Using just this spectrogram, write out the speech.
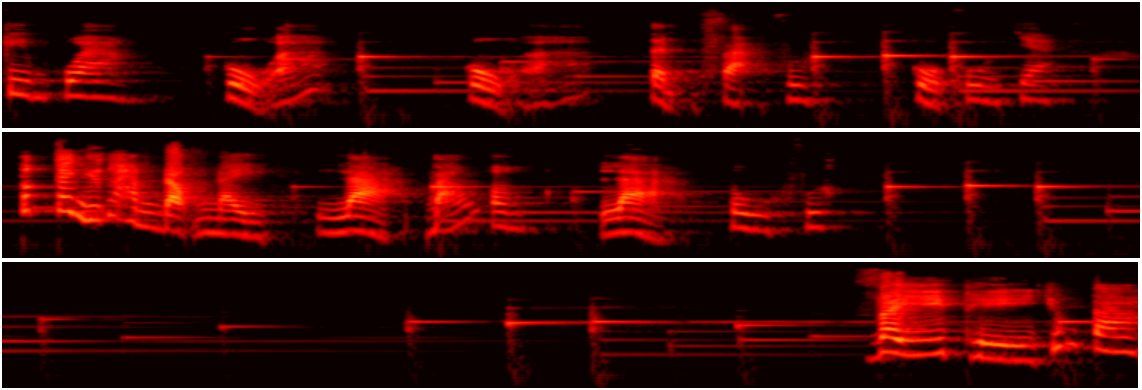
kim quang của của tịnh phạn vương, của vua cha tất cả những hành động này là báo ân, là tu phước. Vậy thì chúng ta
